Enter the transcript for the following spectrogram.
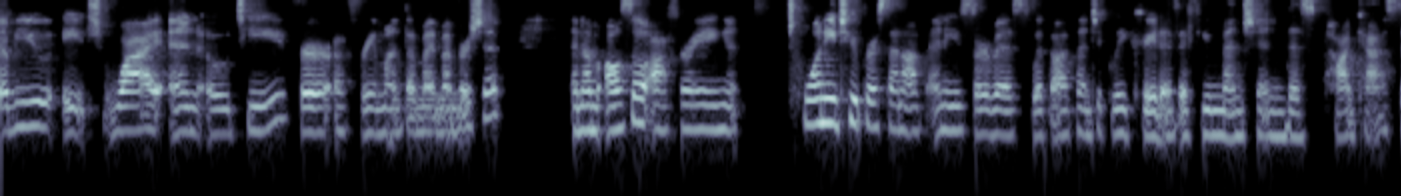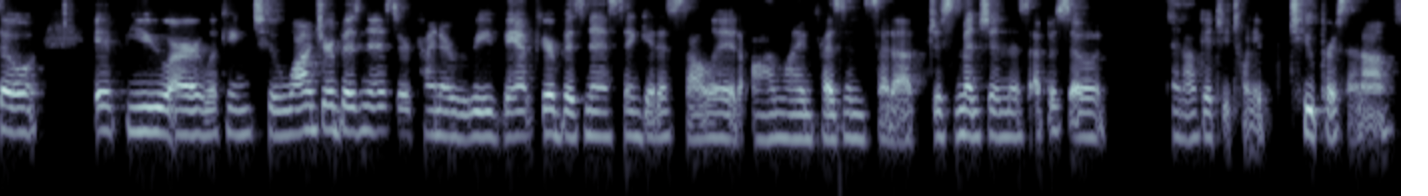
W H Y N O T for a free month of my membership. And I'm also offering 22% off any service with Authentically Creative if you mention this podcast. So if you are looking to launch your business or kind of revamp your business and get a solid online presence set up, just mention this episode and I'll get you 22% off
